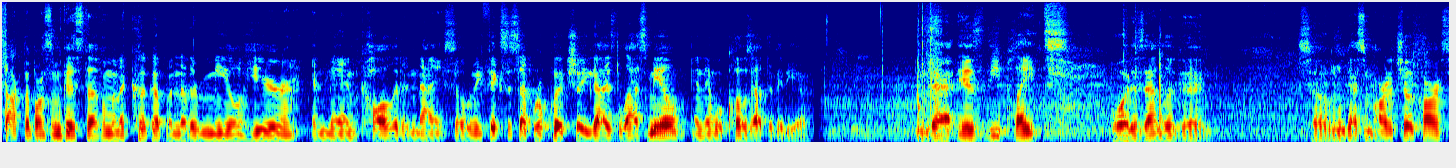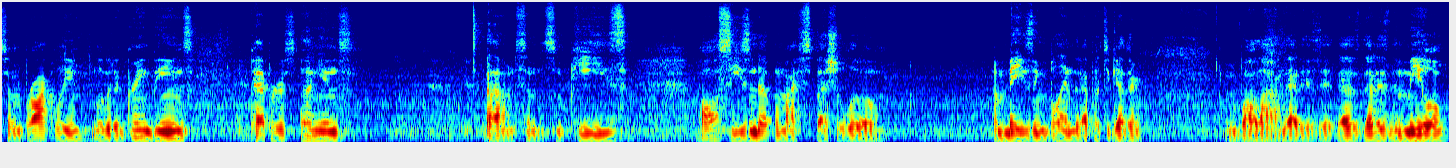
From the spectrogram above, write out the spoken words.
stocked up on some good stuff. I'm gonna cook up another meal here and then call it a night. So let me fix this up real quick, show you guys the last meal, and then we'll close out the video. That is the plate. Boy, does that look good. So we got some artichoke hearts, some broccoli, a little bit of green beans, peppers, onions, um, some some peas, all seasoned up with my special little amazing blend that I put together. And voila, that is it. That is, that is the meal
